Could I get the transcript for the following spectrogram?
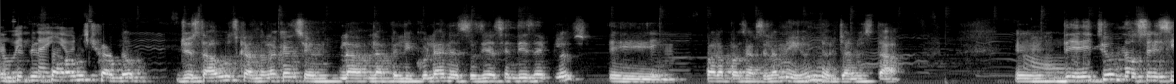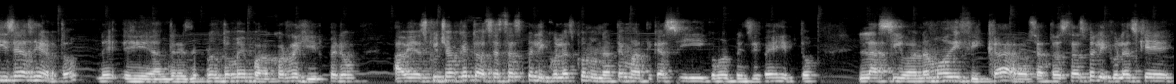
98. Yo estaba, buscando, yo estaba buscando la canción, la, la, película en estos días en Disney Plus, eh, para pasársela a mi hijo y ya no está. Eh, ah. De hecho, no sé si sea cierto, eh, Andrés de pronto me pueda corregir, pero había escuchado que todas estas películas con una temática así como El Príncipe de Egipto, las iban a modificar, o sea, todas estas películas que,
